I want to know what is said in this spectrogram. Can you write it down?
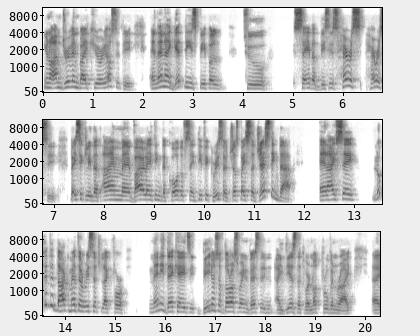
You know, I'm driven by curiosity. And then I get these people to say that this is heresy, heresy. basically that I'm uh, violating the code of scientific research just by suggesting that. And I say, look at the dark matter research like for many decades billions of dollars were invested in ideas that were not proven right uh,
